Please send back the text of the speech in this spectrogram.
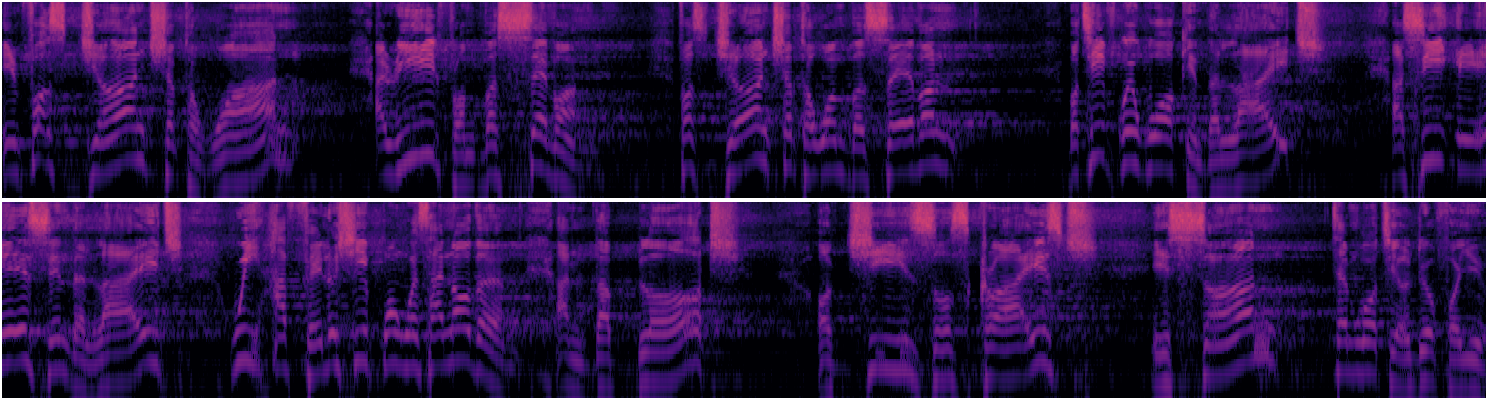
In First John chapter 1, I read from verse 7. First John chapter 1 verse 7. But if we walk in the light, as he is in the light, we have fellowship one with another. And the blood of Jesus Christ, his son, tell me what he'll do for you.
